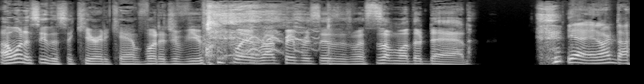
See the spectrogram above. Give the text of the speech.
I want to see the security cam footage of you playing rock, paper, scissors with some other dad. yeah, and our da-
